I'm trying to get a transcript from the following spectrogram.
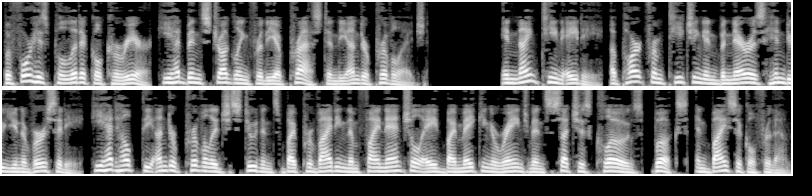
Before his political career, he had been struggling for the oppressed and the underprivileged. In 1980, apart from teaching in Banaras Hindu University, he had helped the underprivileged students by providing them financial aid by making arrangements such as clothes, books, and bicycle for them.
